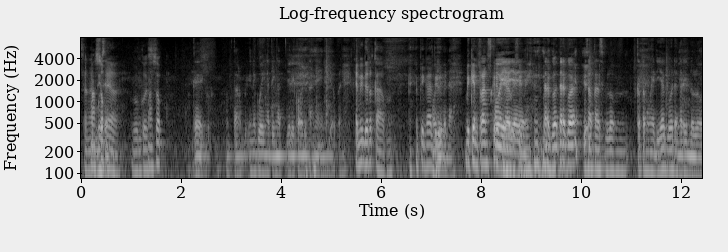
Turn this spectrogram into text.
Sangat Masuk. detail. Bungkus. masuk. oke bentar ini gue inget-inget jadi kalau ditanya ini jawabannya Kan ini direkam. Tinggal Oh, di iya bikin transkrip oh ya iya di iya, sini. iya. ntar gue ntar gue misalkan sebelum ketemu media gue dengerin dulu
